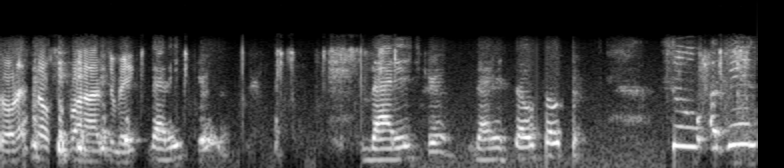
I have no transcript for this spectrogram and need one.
So that's no surprise to me. That is true. That is true. That is so so true. So again,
